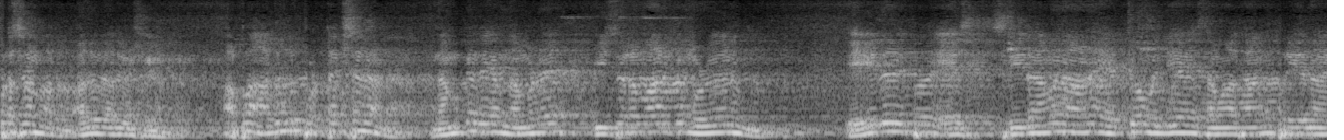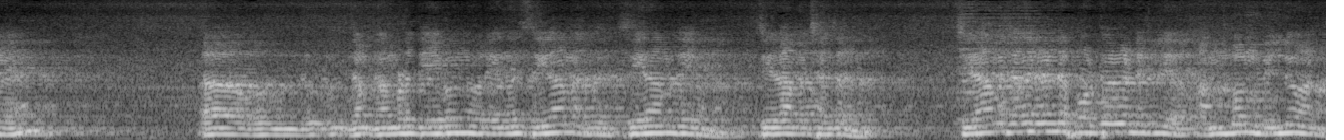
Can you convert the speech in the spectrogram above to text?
പ്രശ്നം മാറും അത് വേറെ വിഷയമാണ്. അപ്പൊ അതൊരു പ്രൊട്ടക്ഷനാണ് നമുക്കറിയാം നമ്മുടെ ഈശ്വരന്മാർക്ക് മുഴുവനും ഏത് ഇപ്പൊ ശ്രീരാമനാണ് ഏറ്റവും വലിയ സമാധാന പ്രിയനായ നമ്മുടെ ദൈവം എന്ന് പറയുന്നത് ശ്രീരാമ ശ്രീരാമദേവനാണ് ശ്രീരാമചന്ദ്രൻ. ശ്രീരാമചന്ദ്രന്റെ ഫോട്ടോ കണ്ടിട്ടില്ല അമ്പും വില്ലുമാണ്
